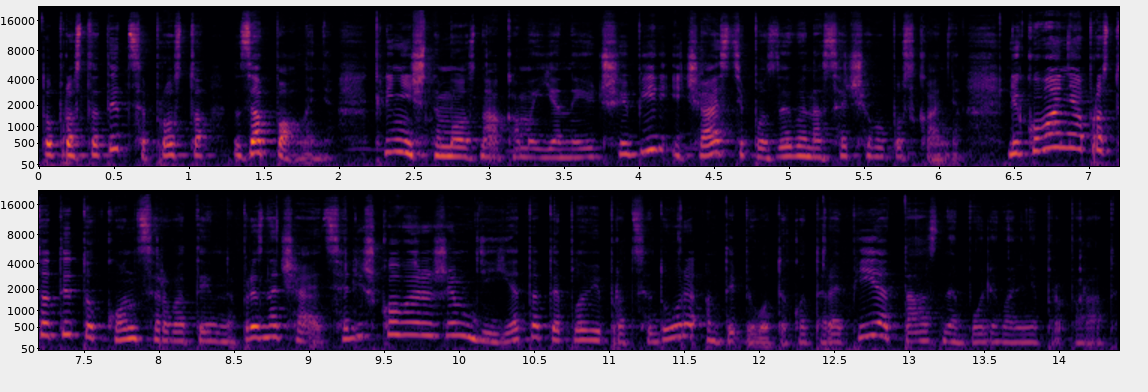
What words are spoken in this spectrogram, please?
то простатит це просто запалення. Клінічними ознаками є неючий біль і часті позиви на сечовипускання. Лікування простатиту консервативне. Призначається ліжковий режим, дієта, теплові процедури, антибіотикотерапія та знеболювальні препарати.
